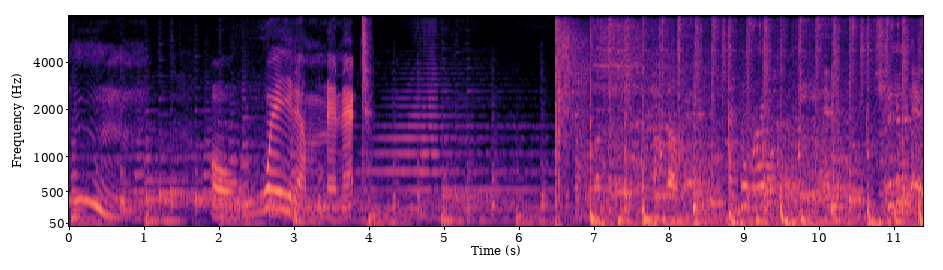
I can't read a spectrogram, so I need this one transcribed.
Hmm. Oh, wait a minute. No, no, no,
